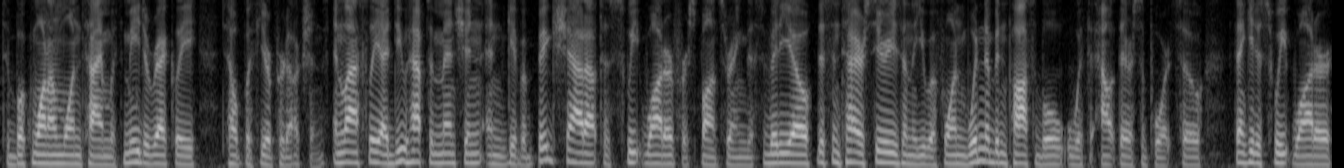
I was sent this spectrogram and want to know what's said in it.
to book one-on-one -on -one time with me directly to help with your productions. And lastly, I do have to mention and give a big shout out to Sweetwater for sponsoring this video. This entire series on the UF1 wouldn't have been possible without their support. So thank you to Sweetwater.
